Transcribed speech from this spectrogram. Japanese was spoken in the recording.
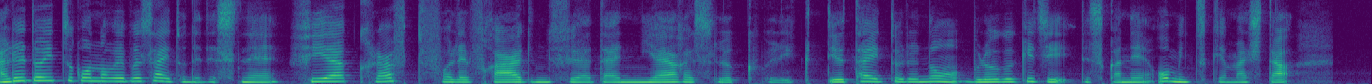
あるドイツ語のウェブサイトでですね、Vier kraftvolle Fragen für deinen Jahresrückblick っていうタイトルのブログ記事ですかね、を見つけました。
